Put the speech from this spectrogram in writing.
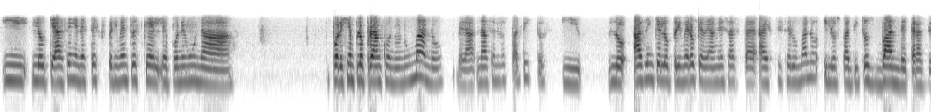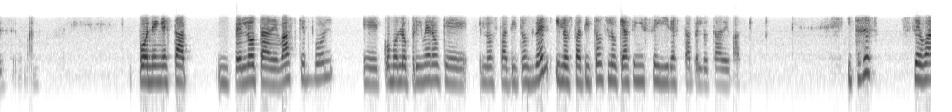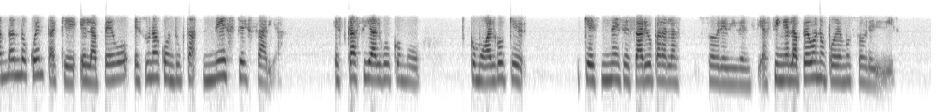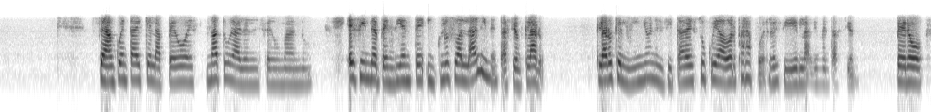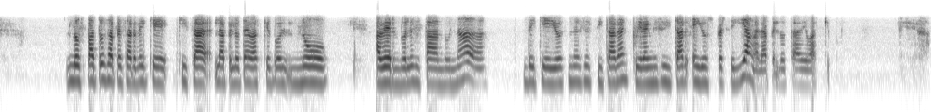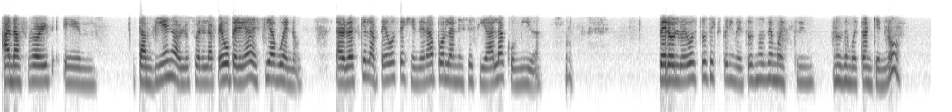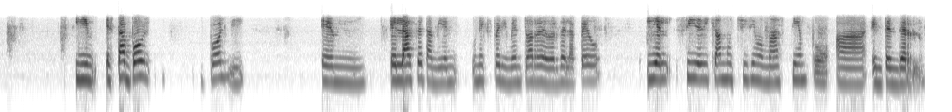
Y lo que hacen en este experimento es que le ponen una, por ejemplo, prueban con un humano, ¿verdad? Nacen los patitos y lo hacen que lo primero que vean es hasta a este ser humano y los patitos van detrás del ser humano. Ponen esta pelota de básquetbol eh, como lo primero que los patitos ven y los patitos lo que hacen es seguir esta pelota de básquet. Entonces se van dando cuenta que el apego es una conducta necesaria, es casi algo como, como algo que, que es necesario para la sobrevivencia. Sin el apego no podemos sobrevivir. Se dan cuenta de que el apego es natural en el ser humano, es independiente incluso a la alimentación, claro. Claro que el niño necesita de su cuidador para poder recibir la alimentación, pero los patos, a pesar de que quizá la pelota de básquetbol no, a ver, no les está dando nada de que ellos necesitaran, pudieran necesitar, ellos perseguían a la pelota de básquetbol. Ana Freud eh, también habló sobre el apego, pero ella decía, bueno, la verdad es que el apego se genera por la necesidad de la comida. Pero luego estos experimentos nos demuestran, nos demuestran que no. Y esta Bol Bolby, eh, él hace también un experimento alrededor del apego y él sí dedica muchísimo más tiempo a entenderlo.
